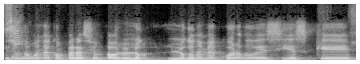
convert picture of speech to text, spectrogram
Es una buena comparación, Pablo. Lo, lo, que no me acuerdo es si es que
